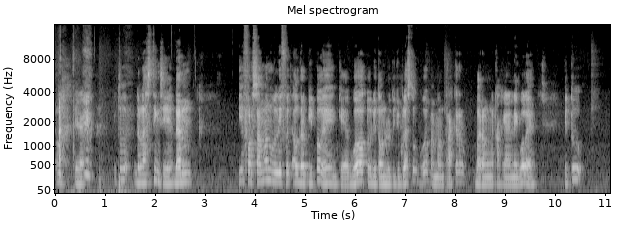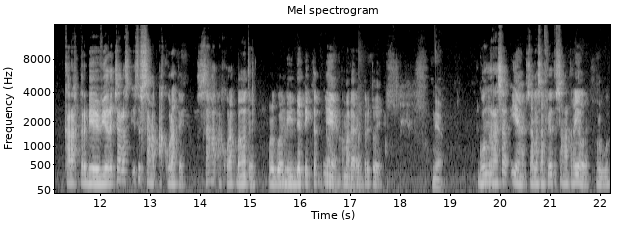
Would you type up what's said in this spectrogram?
wah kayak itu the last thing sih ya. Dan ya for someone who live with elder people ya kayak gue waktu di tahun 2017 tuh gue memang terakhir bareng kakek nenek gue lah ya. Itu karakter behavior Charles itu sangat akurat ya. Sangat akurat banget ya menurut gue di Hmm. depictednya ya sama director itu ya Iya. gue ngerasa iya Charles Xavier itu sangat real ya menurut gue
